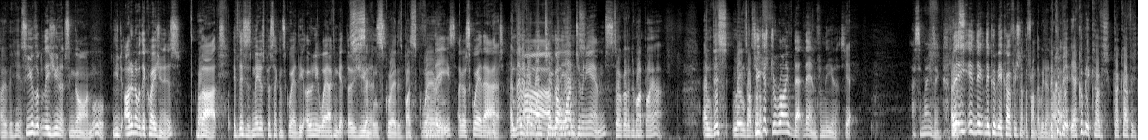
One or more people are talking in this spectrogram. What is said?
over here. So you've looked at these units and gone, Ooh. you, d- I don't know what the equation is, Right. but if this is meters per second squared, the only way I can get those Seconds units squared is by from squaring these, i got to square that. that. And then I've got one Ah, too I've got many one m's. too many m's. So I've got to divide by r. And this means I've So you just derived that then from the units? yeah. That's amazing. But it, it, there- there could be a coefficient at the front that we don't know It could about. be, yeah, it could be a coef- co- coefficient.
